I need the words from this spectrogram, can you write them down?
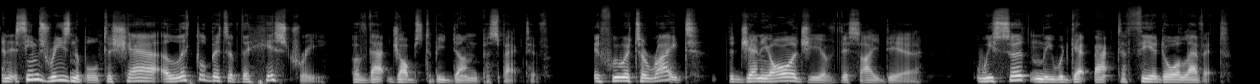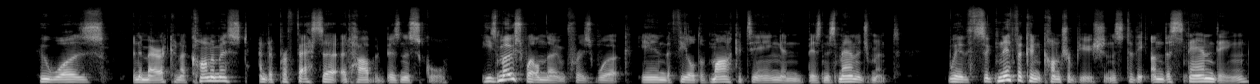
and it seems reasonable to share a little bit of the history of that jobs to be done perspective. If we were to write the genealogy of this idea, we certainly would get back to Theodore Levitt, who was an American economist and a professor at Harvard Business School. He's most well known for his work in the field of marketing and business management, with significant contributions to the understanding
